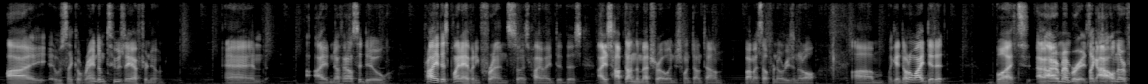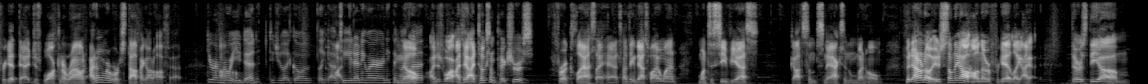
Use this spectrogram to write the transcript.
I it was like a random Tuesday afternoon, and I had nothing else to do. probably at this point I have any friends, so that's probably why I did this. I just hopped on the metro and just went downtown by myself for no reason at all. Um, again, don't know why I did it, but I, I remember it's like I'll never forget that. Just walking around. I don't remember what stop I got off at. Do you remember what you Um, did? Did you like go like out I- to eat anywhere or anything no, like that? I just walked. I think I took some pictures for a class I had, so I think that's why I went. Went to CVS, got some snacks, and went home. But I don't know. It's something I'll, I'll never forget. Like I, there's the um,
